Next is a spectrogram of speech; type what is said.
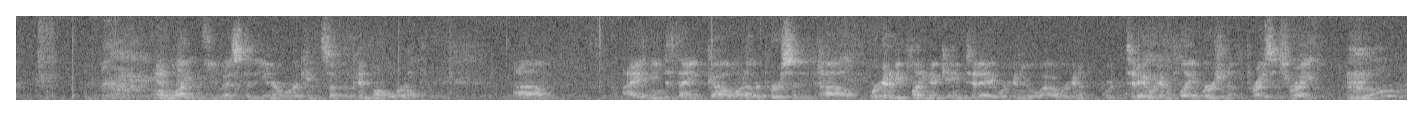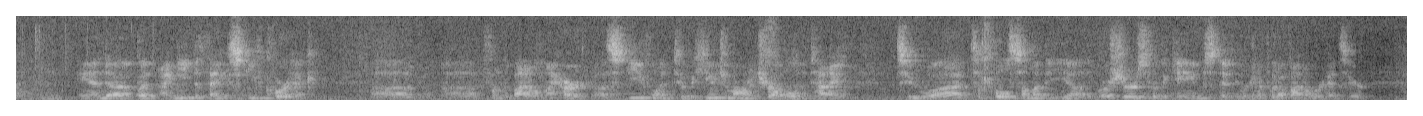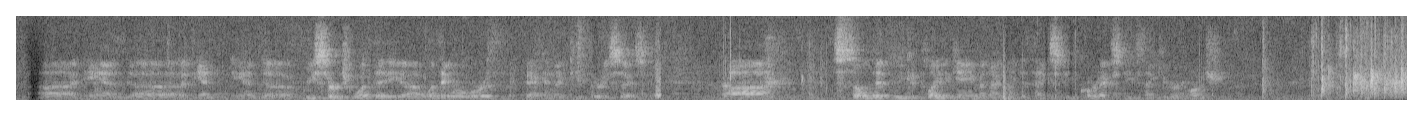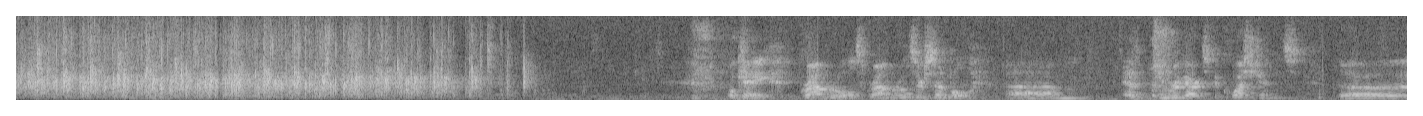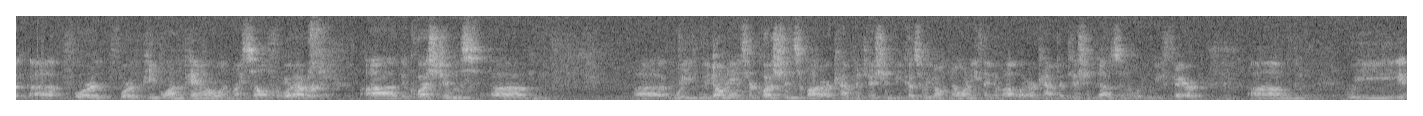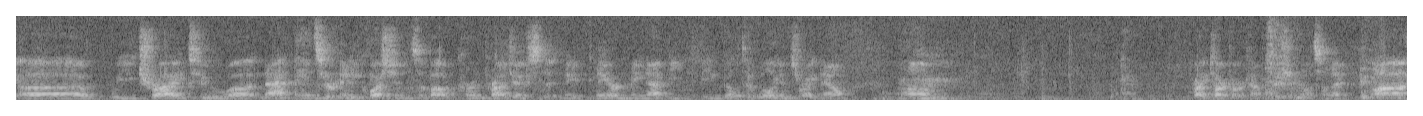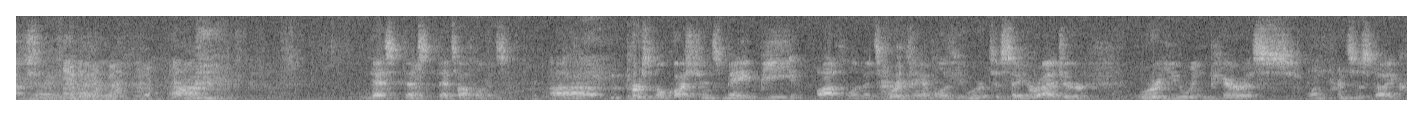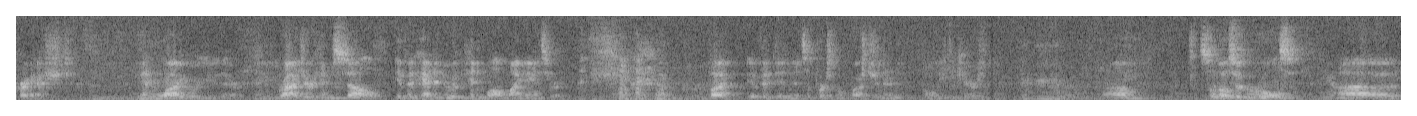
enlighten you as to the inner workings of the pinball world. Um, I need to thank uh, one other person. Uh, we're going to be playing a game today. We're going to uh, we're going to today we're going to play a version of The Price Is Right. and uh, but I need to thank Steve Kordek uh, uh, from the bottom of my heart. Steve went to a huge amount of trouble and time to to pull some of the, the brochures for the games that we're going to put up on overheads here. And and and research what they what they were worth back in 1936, uh, so that we could play the game. And I need to thank Steve Kordek. Steve, thank you very much. Okay, ground rules. Ground rules are simple. Um, as in regards to questions, the, uh, for for the people on the panel and myself or whatever, uh, the questions. Um, uh, we, we don't answer questions about our competition because we don't know anything about what our competition does and it wouldn't be fair. Um, we, uh, we try to uh, not answer any questions about current projects that may, may or may not be being built at Williams right now. Um, probably talk to our competition about some of that. Uh, um, that's, that's, that's off limits. Uh, personal questions may be off limits. For example, if you were to say to Roger, were you in Paris when Princess Di crashed? and why were you there? Roger himself, if it had to do with pinball, might answer it. But if it didn't, it's a personal question and only he cares. Um, So those are the rules. Uh,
